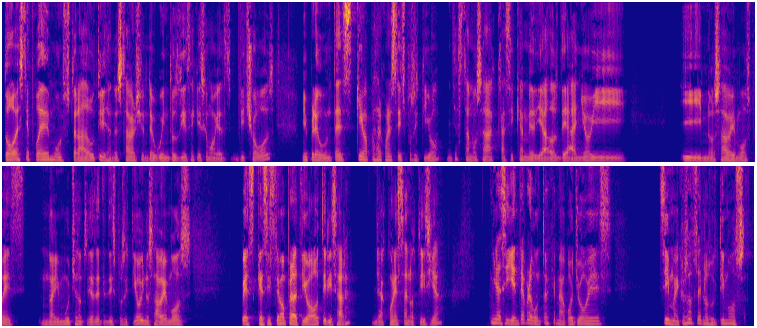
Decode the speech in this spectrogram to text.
todo este fue demostrado utilizando esta versión de Windows 10X, como habías dicho vos. Mi pregunta es, ¿qué va a pasar con este dispositivo? Ya estamos a casi que a mediados de año y, y no sabemos, pues, no hay muchas noticias de este dispositivo y no sabemos, pues, qué sistema operativo va a utilizar ya con esta noticia. Y la siguiente pregunta que me hago yo es, si Microsoft en los últimos,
